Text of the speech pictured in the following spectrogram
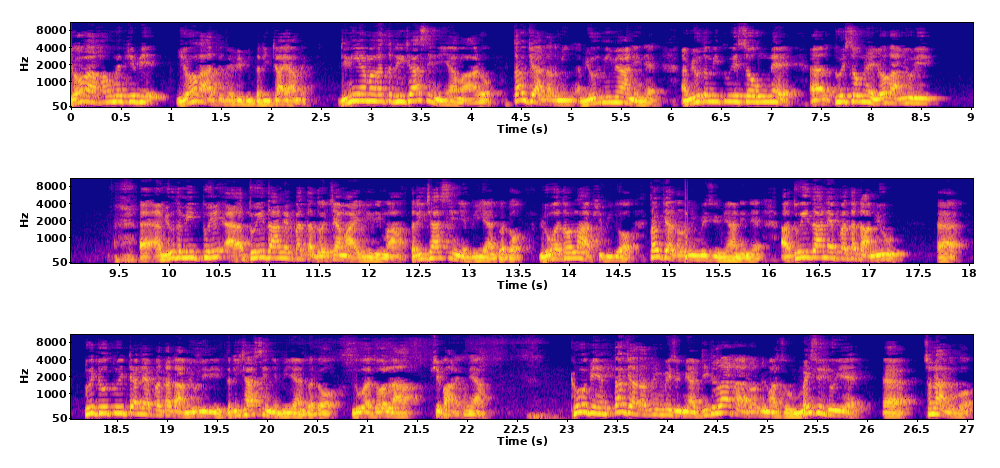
ယောဂဟောင်းပဲဖြစ်ဖြစ်ယောဂအတက်ပဲဖြစ်ဖြစ်တတိထားရမယ်ဒီနေရာမှာတတိထားစင်နေရမှာတော့တောက်ကြတာသမီးအမျိုးသမီးများအနေနဲ့အမျိုးသမီးသွေးဆုံးနဲ့အဲသွေးဆုံးတဲ့ယောဂမျိုးတွေ အဲအမျိုးသမီးသွေးအသွေးသားနဲ့ပတ်သက်သောကျန်းမာရေးလေးတွေမှာတတိချဆင်ကျင်ပေးရန်အတွက်တော့လိုအပ်သောလာဖြစ်ပြီးတော့တောက်ကြသောမိတ်ဆွေများအနေနဲ့အသွေးသားနဲ့ပတ်သက်တာမျိုးအဲသွေးတိုးသွေးတက်နဲ့ပတ်သက်တာမျိုးလေးတွေတတိချဆင်ကျင်ပေးရန်အတွက်တော့လိုအပ်သောလာဖြစ်ပါတယ်ခင်ဗျာထို့အပြင်တောက်ကြသောမိတ်ဆွေများဒီတလတာတော့ဒီမှာဆိုမိတ်ဆွေတို့ရဲ့အဲဆွမ်းနာလို့ပေါ့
